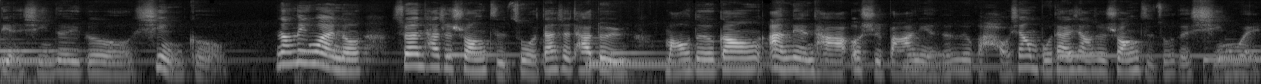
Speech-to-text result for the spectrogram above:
典型的一个性格。那另外呢，虽然他是双子座，但是他对于毛德刚暗恋他二十八年的那个，好像不太像是双子座的行为。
